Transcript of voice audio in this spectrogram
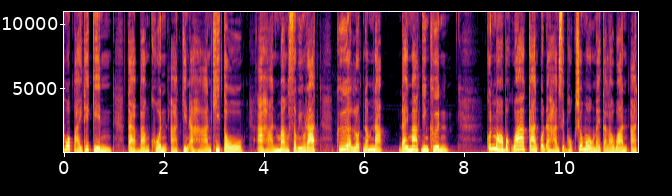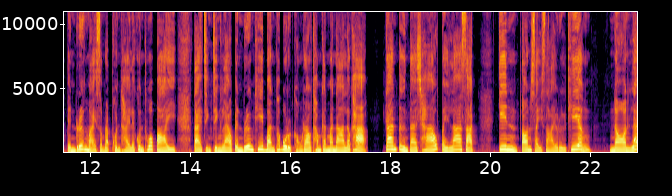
ทั่วไปที่กิน แต่บางคนอาจกินอาหารคีโต อาหารมังสวิรัตเพื่อลดน้ำหนักได้มากยิ่งขึ้น คุณหมอบอกว่าการอดอาหาร 16 ชั่วโมงในแต่ละวันอาจเป็นเรื่องใหม่สำหรับคนไทยและคนทั่วไป แต่จริง ๆ แล้วเป็นเรื่องที่บรรพบุรุษของเราทำกันมานานแล้วค่ะ การตื่นแต่เช้าไปล่าสัตว์ กินตอนสายๆหรือเที่ยง นอนและ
